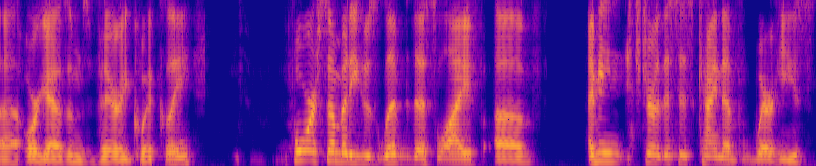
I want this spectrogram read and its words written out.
uh, orgasms very quickly. For somebody who's lived this life of, I mean, sure, this is kind of where he's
